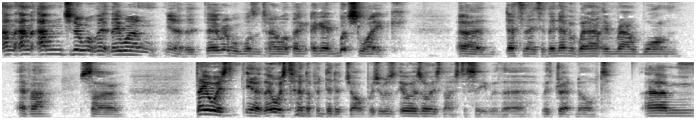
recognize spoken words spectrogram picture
and and and do you know what? They, they weren't. You know, their, their robot wasn't terrible. They, again, much like uh, Detonator, they never went out in round one ever. So they always, you know, they always turned up and did a job, which was it was always nice to see with uh, with Dreadnought. Um,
